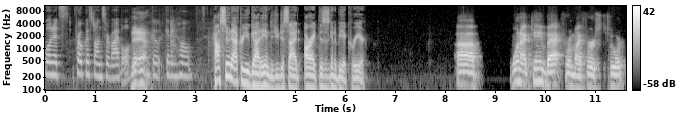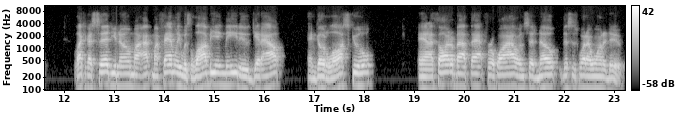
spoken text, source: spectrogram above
Well, and it's focused on survival. Yeah. Go, getting home. How soon after you got in did you decide, all right, this is going to be a career? Uh, when I came back from my first tour, like I said, you know, my my family was lobbying me to get out and go to law school, and I thought about that for a while and said, no, this is what I want to do.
